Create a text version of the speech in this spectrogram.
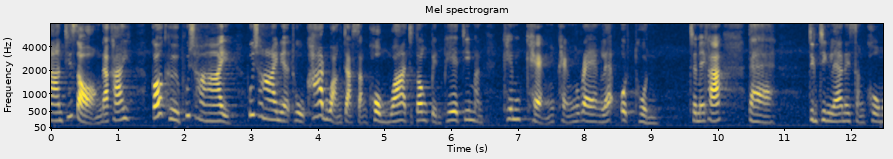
อันที่สองนะคะ ก็คือผู้ชายผู้ชายเนี่ยถูกคาดหวังจากสังคมว่าจะต้องเป็นเพศที่มันเข้มแข็งแข็งแรงและอดทน ใช่ไหมคะ แต่จริง ๆ แล้วในสังคม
